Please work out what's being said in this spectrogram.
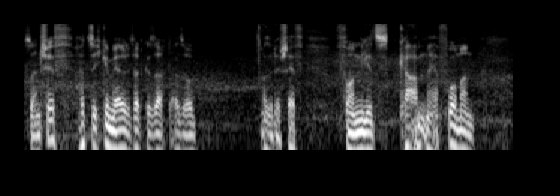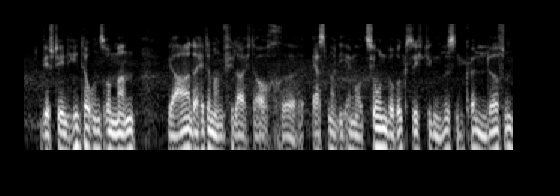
Sein Chef hat sich gemeldet, hat gesagt, also, also der Chef von Nils Kaben, Herr Fuhrmann, wir stehen hinter unserem Mann ja, da hätte man vielleicht auch äh, erstmal die Emotionen berücksichtigen müssen, können, dürfen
